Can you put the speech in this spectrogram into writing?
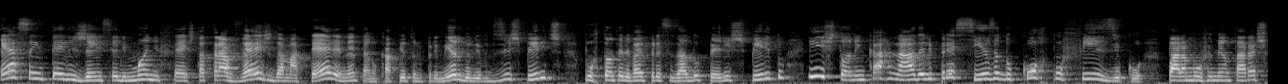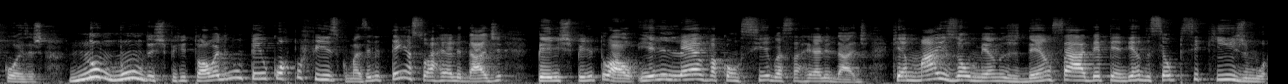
Essa inteligência ele manifesta através da matéria, né? Está no capítulo 1 do livro dos Espíritos, portanto, ele vai precisar do perispírito, e estando encarnado, ele precisa do corpo físico para movimentar as coisas. No mundo espiritual, ele não tem o corpo físico, mas ele tem a sua realidade perispiritual e ele leva consigo essa realidade, que é mais ou menos densa a depender do seu psiquismo,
